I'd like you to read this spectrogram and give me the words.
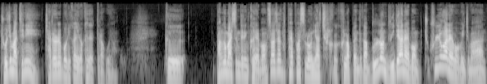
조지 마틴이 자료를 보니까 이렇게 됐더라고요. 그 방금 말씀드린 그 앨범 Sergeant Pepper's Lonely Hearts Club Band가 물론 위대한 앨범, 훌륭한 앨범이지만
